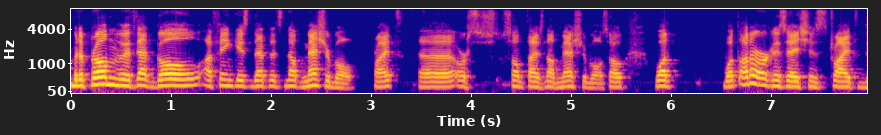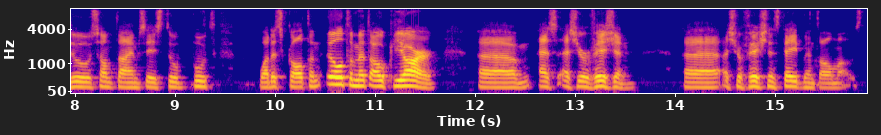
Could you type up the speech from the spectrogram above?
but the problem with that goal, I think, is that it's not measurable, right? Uh, or sometimes not measurable. So what what other organizations try to do sometimes is to put what is called an ultimate OKR um, as as your vision, uh, as your vision statement almost.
